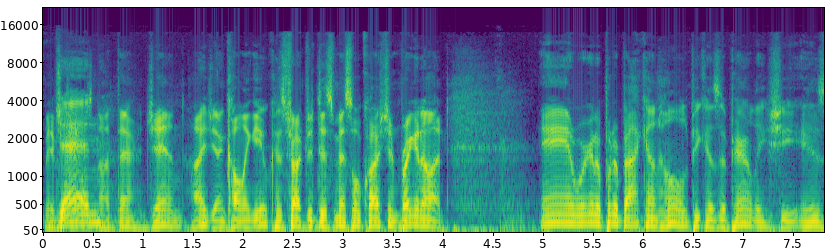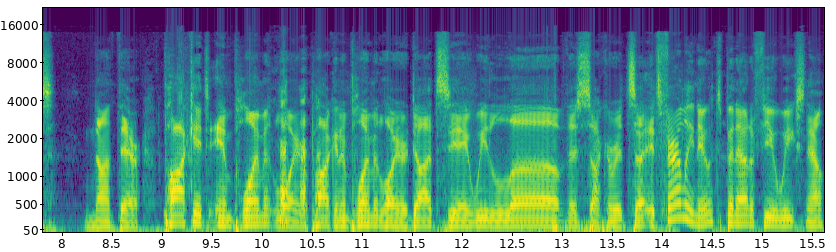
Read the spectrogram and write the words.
Maybe Jen. Jen's not there. Jen. Hi, Jen. Calling you. Constructive dismissal question. Bring it on. And we're going to put her back on hold because apparently she is not there. Pocket Employment Lawyer, pocketemploymentlawyer.ca. We love this sucker. It's uh, it's fairly new. It's been out a few weeks now.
